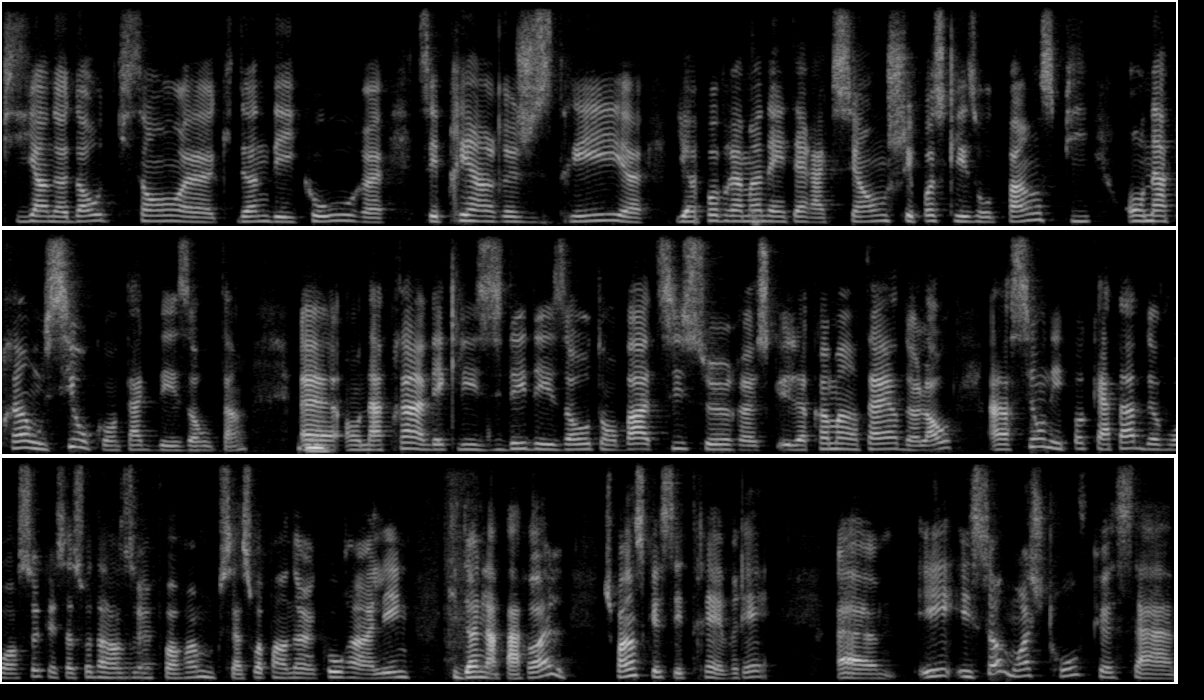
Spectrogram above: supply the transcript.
puis il y en a d'autres qui sont euh, qui donnent des cours, euh, c'est préenregistré, il n'y a pas vraiment d'interaction, je ne sais pas ce que les autres pensent, puis on apprend aussi au contact des autres. Hein. Mm. On apprend avec les idées des autres, on bâtit sur le commentaire de l'autre. Alors, si on n'est pas capable de voir ça, que ce soit dans un forum ou que ce soit pendant un cours en ligne qui donne la parole, je pense que c'est très vrai. Et, et, ça, moi, je trouve que ça,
